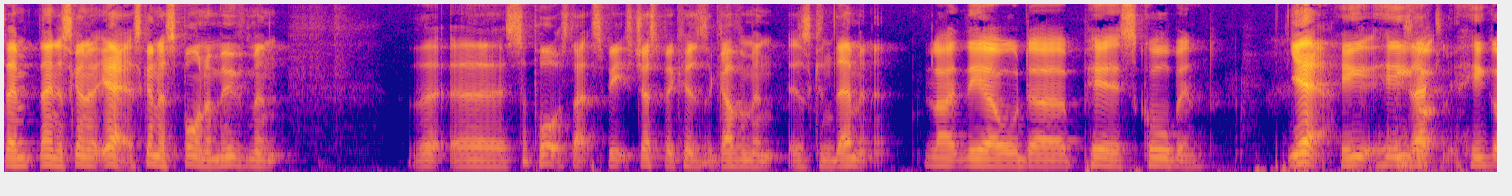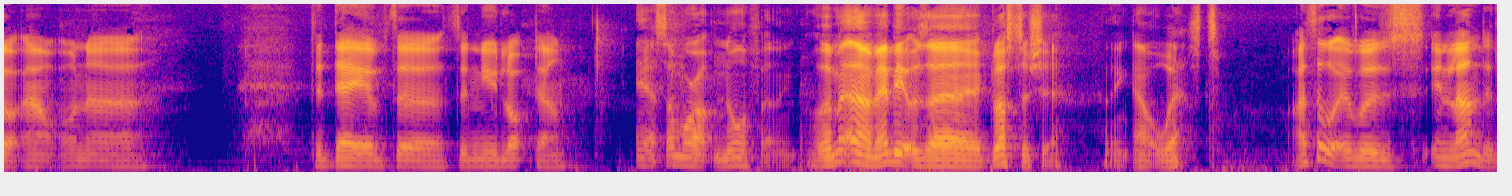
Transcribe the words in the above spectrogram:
Then then it's gonna yeah it's gonna spawn a movement that uh, supports that speech just because the government is condemning it. Like the old uh, Piers Corbyn. Yeah, He he Exactly. got he got out on uh, the day of the the new lockdown. Yeah, somewhere up north, I think. Well, no, maybe it was uh, Gloucestershire. I think out west. I thought it was in London.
